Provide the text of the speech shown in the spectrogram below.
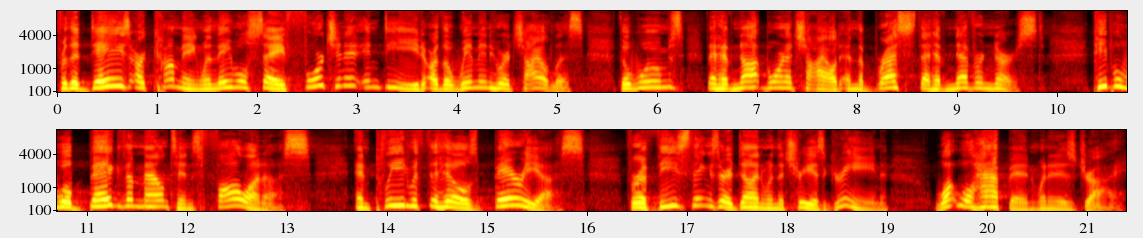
For the days are coming when they will say, Fortunate indeed are the women who are childless, the wombs that have not borne a child, and the breasts that have never nursed. People will beg the mountains, Fall on us, and plead with the hills, Bury us. For if these things are done when the tree is green, what will happen when it is dry?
